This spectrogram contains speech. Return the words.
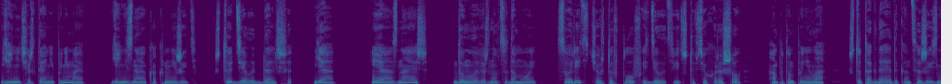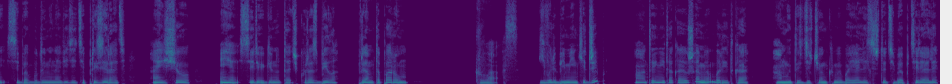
Я ни черта не понимаю. Я не знаю, как мне жить. Что делать дальше? Я... Я, знаешь, думала вернуться домой, сварить чертов плов и сделать вид, что все хорошо, а потом поняла, что тогда я до конца жизни себя буду ненавидеть и презирать. А еще я Серегину тачку разбила, прям топором. Класс. Его любименький джип? А ты не такая уж амеба, А мы-то с девчонками боялись, что тебя потеряли.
